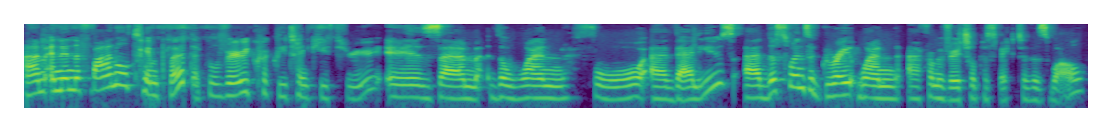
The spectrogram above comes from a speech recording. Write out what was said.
Um, and then the final template that we'll very quickly take you through is um, the one for uh, values. Uh, this one's a great one uh, from a virtual perspective as well.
